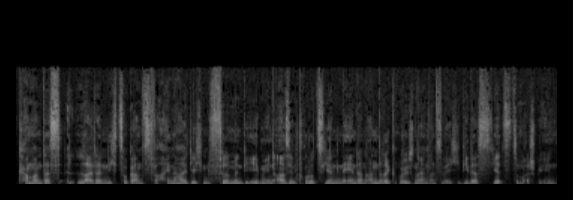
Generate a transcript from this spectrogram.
kann man das leider nicht so ganz vereinheitlichen. Firmen, die eben in Asien produzieren, nähen dann andere Größen ein, als welche, die das jetzt zum Beispiel in,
